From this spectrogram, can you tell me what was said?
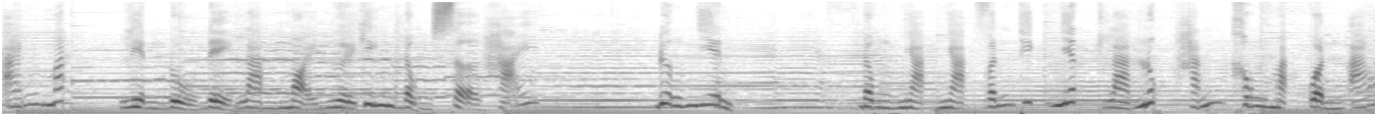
ánh mắt liền đủ để làm mọi người kinh động sợ hãi. Đương nhiên Đồng nhạc nhạc vẫn thích nhất là lúc hắn không mặc quần áo.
